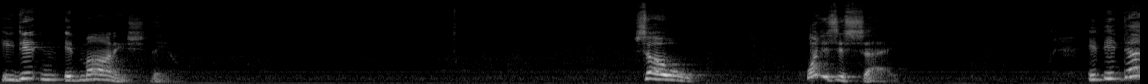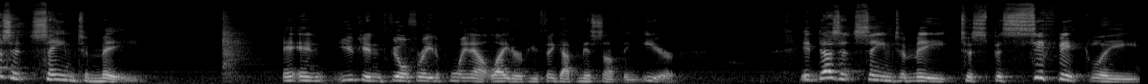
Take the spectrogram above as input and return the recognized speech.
He didn't admonish them. So, what does this say? It, it doesn't seem to me, and, and you can feel free to point out later if you think I've missed something here. It doesn't seem to me to specifically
